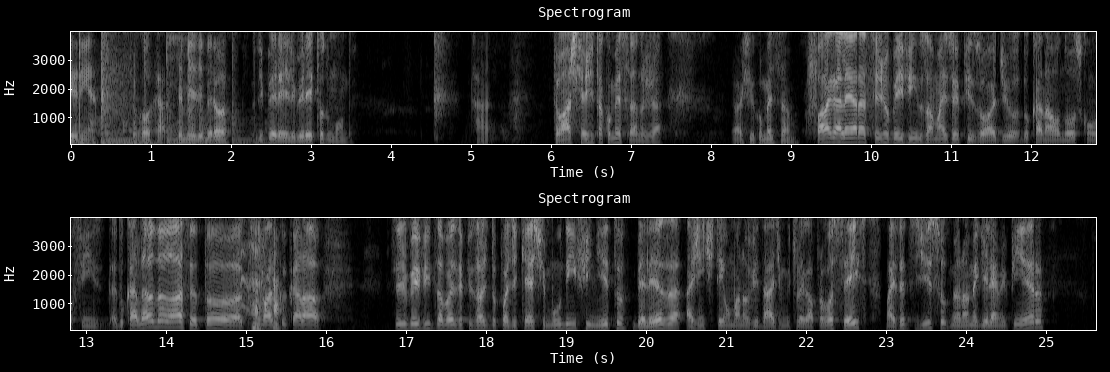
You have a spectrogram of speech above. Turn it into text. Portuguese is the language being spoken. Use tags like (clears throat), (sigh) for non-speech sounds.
Blogueirinha. Deixa eu colocar. Você me liberou? Liberei, liberei todo mundo. Cara, Então acho que a gente tá começando já. eu acho que começamos. Fala galera, sejam bem-vindos a mais um episódio do canal Nos Confins. Do canal, nossa, eu tô acostumado com o canal. Sejam bem-vindos a mais um episódio do podcast Mundo Infinito, beleza? A gente tem uma novidade muito legal para vocês, mas antes disso, meu nome é Guilherme Pinheiro,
